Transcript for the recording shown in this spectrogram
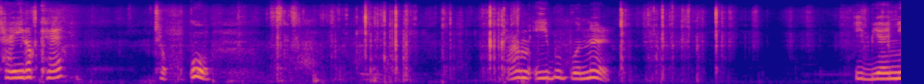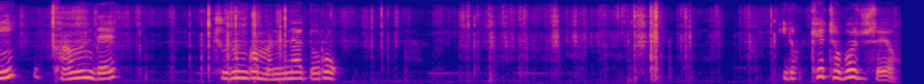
자, 이렇게 접고, 다음 이 부분을 이 면이 가운데 주름과 만나도록 이렇게 접어주세요.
